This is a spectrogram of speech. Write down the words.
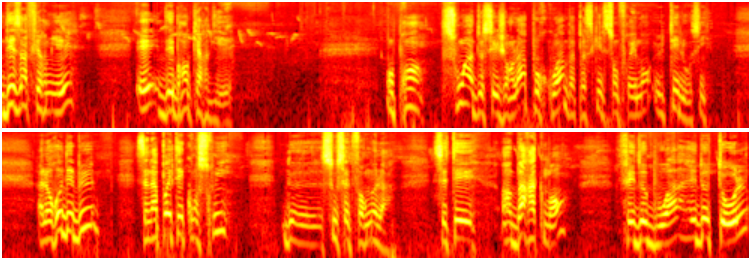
des infirmiers et des brancardiers. On prend soin de ces gens-là, pourquoi? Ben, Parce qu'ils sont vraiment utiles aussi. Alors au début, ça n'a pas été construit sous cette forme-là. C'était un baraquement fait de bois et de tôle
